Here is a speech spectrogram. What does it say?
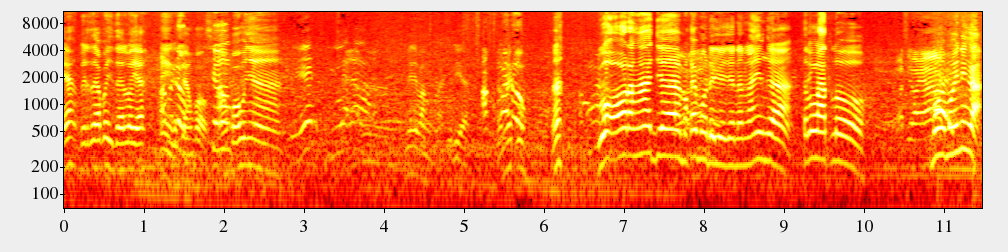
ya, biar apa cerita lo ya. Nih, kasih angpau. Angpaunya. Gila. Ini bang, itu dia. Assalamualaikum. Hah? Dua orang aja, makanya mau ada jajanan lain nggak? Telat lo. Ya. Mau mau ini nggak?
